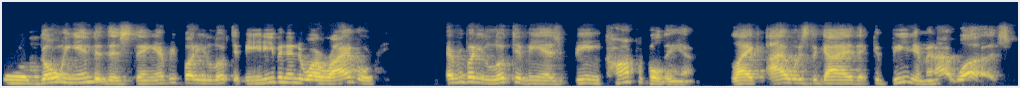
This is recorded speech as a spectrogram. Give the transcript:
so going into this thing, everybody looked at me, and even into our rivalry, everybody looked at me as being comparable to him. Like I was the guy that could beat him, and I was.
